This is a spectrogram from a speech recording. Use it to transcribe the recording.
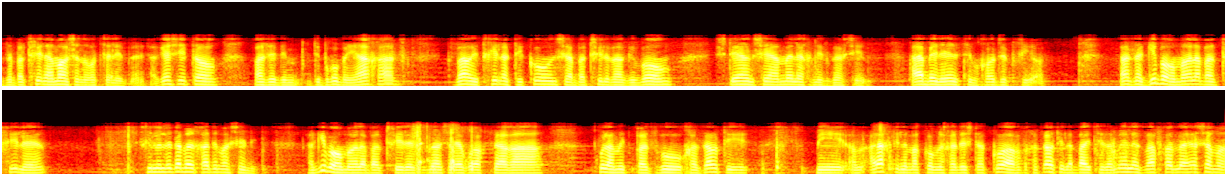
אז הבתפילה אמר שאני רוצה להיפגש איתו, ואז דיברו ביחד, כבר התחיל התיקון שהבתפילה והגיבור, שתי אנשי המלך נפגשים. היה ביניהם שמחות ובחיות. ואז הגיבור אומר לבעל תפילה, התחילו לדבר אחד עם השני. הגיבור אומר לבעל תפילה, בגלל שהיה רוח סערה, כולם התפזרו, חזרתי, מ... הלכתי למקום לחדש את הכוח, וחזרתי לבית של המלך, ואף אחד לא היה שם.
